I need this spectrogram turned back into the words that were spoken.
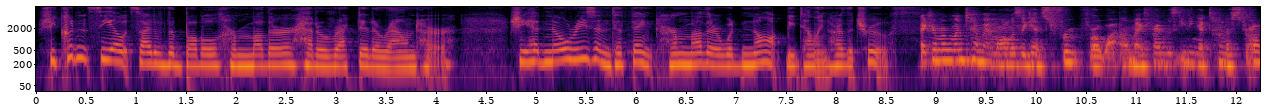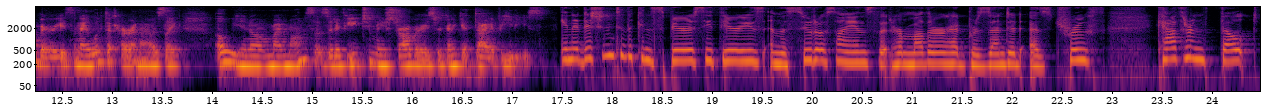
She couldn't see outside of the bubble her mother had erected around her. She had no reason to think her mother would not be telling her the truth. I can remember one time my mom was against fruit for a while. My friend was eating a ton of strawberries, and I looked at her and I was like, oh, you know, my mom says that if you eat too many strawberries, you're going to get diabetes. In addition to the conspiracy theories and the pseudoscience that her mother had presented as truth, Katherine felt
